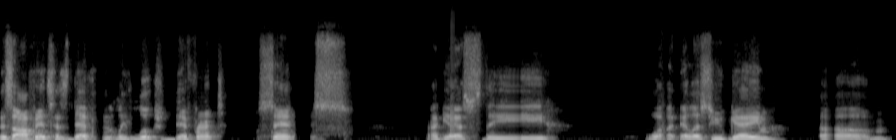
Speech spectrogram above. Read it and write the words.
this offense has definitely looked different since I guess the what LSU game, um,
